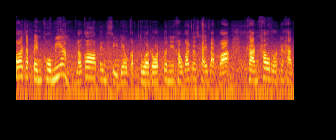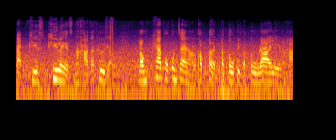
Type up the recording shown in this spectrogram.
ก็จะเป็นโครเมียม แล้วก็เป็นสีเดียวกับตัวรถ ตัวนี้เขาก็จะใช้แบบว่าการเข้ารถนะคะ แบบคีเลสนะคะ ก็คือเดี๋ยวเราแค่พกกุญแจเนี่ยเราก็เปิดประตูปิดประตูได้เลยนะคะ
